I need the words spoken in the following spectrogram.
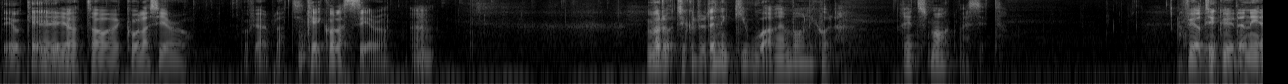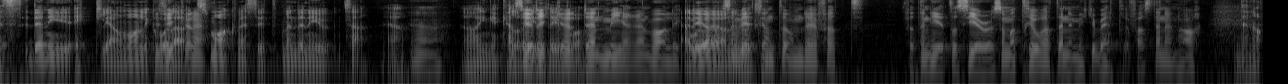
det är okej. Eh, jag tar Cola Zero på fjärde plats. Okej, kolla Zero. Ja. Mm. Vadå, tycker du den är godare än vanlig cola? Rent smakmässigt? För jag tycker ju den är, den är ju äckligare än vanlig cola det? smakmässigt. Men den är ju så här, ja, Ja. jag har inga Så kalorier. jag det är dricker den mer än vanlig Ja, Cola. det gör jag Sen vet också. jag inte om det är för att, för att den heter Zero så man tror att den är mycket bättre fastän den har Den har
